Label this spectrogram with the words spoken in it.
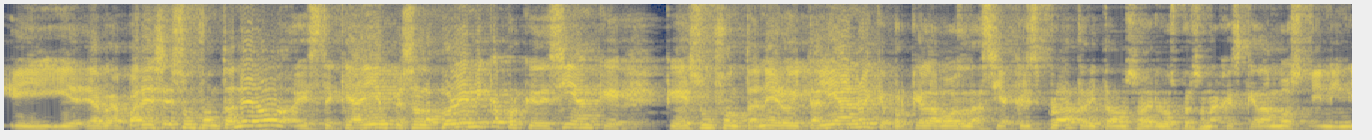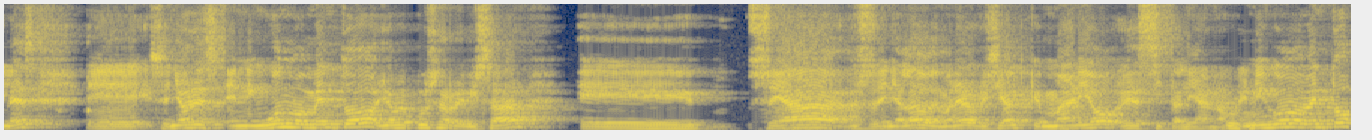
Y, aparece, es un fontanero, este, que ahí empezó la polémica porque decían que, que es un fontanero italiano y que por qué la voz la hacía Chris Pratt. Ahorita vamos a ver los personajes que damos en inglés. Eh, señores, en ningún momento yo me puse a revisar. Eh, se ha señalado de manera oficial que Mario es italiano. En ningún momento.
